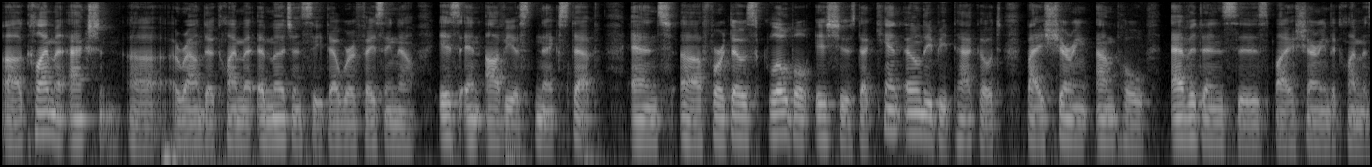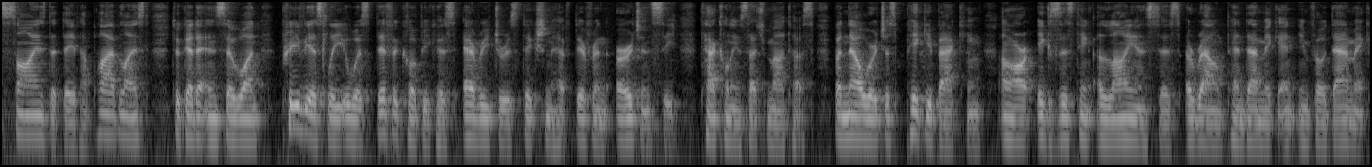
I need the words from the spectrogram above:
Uh, climate action uh, around the climate emergency that we're facing now is an obvious next step. And uh, for those global issues that can only be tackled by sharing ample evidences, by sharing the climate science, the data pipelines together, and so on. Previously, it was difficult because every jurisdiction have different urgency tackling such matters. But now we're just piggybacking on our existing alliances around pandemic and infodemic,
